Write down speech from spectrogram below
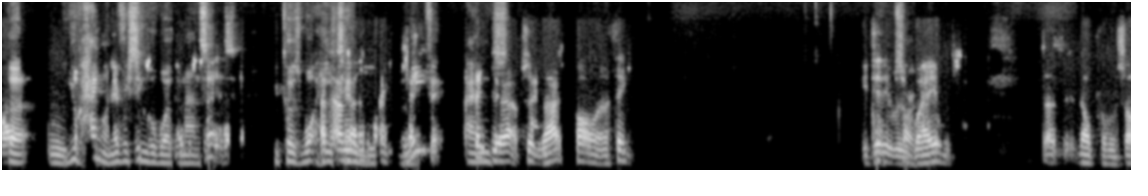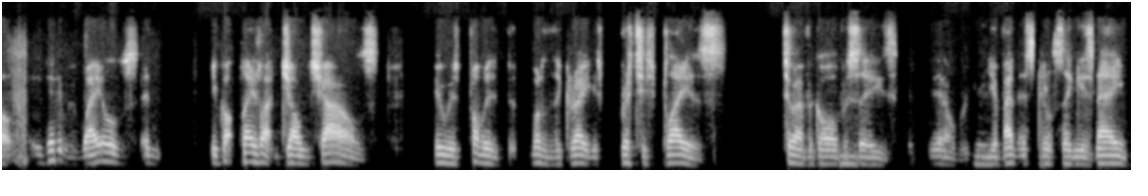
But hmm. you hang on every single word the man says because what he tells you, believe it. I think you're absolutely right, Paul. And I think he did oh, it with sorry. Wales. That's no problem at all. He did it with Wales, and you've got players like John Charles, who was probably one of the greatest British players to ever go hmm. overseas. Mm. You know, mm. Juventus still sing his name.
